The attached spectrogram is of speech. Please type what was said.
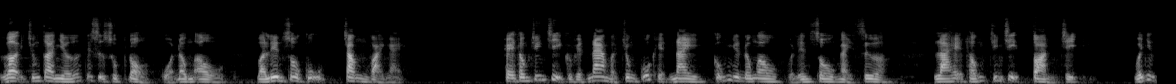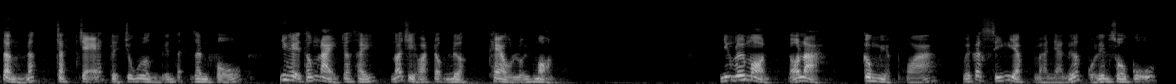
gợi chúng ta nhớ tới sự sụp đổ của Đông Âu và Liên Xô cũ trong vài ngày. Hệ thống chính trị của Việt Nam và Trung Quốc hiện nay cũng như Đông Âu và Liên Xô ngày xưa là hệ thống chính trị toàn trị với những tầng nấc chặt chẽ từ trung ương đến tận dân phố, nhưng hệ thống này cho thấy nó chỉ hoạt động được theo lối mòn. Những lối mòn đó là công nghiệp hóa với các xí nghiệp và nhà nước của Liên Xô cũ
